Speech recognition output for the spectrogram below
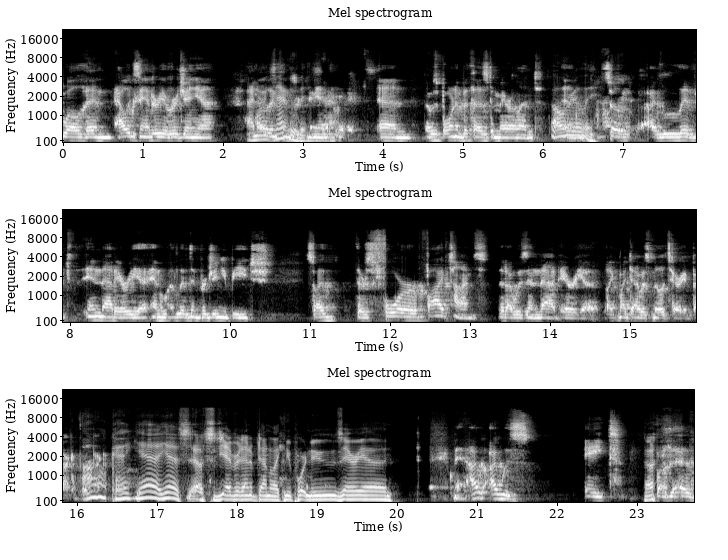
well in Alexandria, Virginia. I know Arlington, exactly what it is. Virginia, and I was born in Bethesda, Maryland. Oh, really? So I've lived in that area and lived in Virginia Beach. So I, there's four, five times that I was in that area. Like my dad was military back and forth. Oh, back okay. Yeah, yes. Uh, so did you ever end up down to like Newport News area? Man, I, I was eight, but the,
